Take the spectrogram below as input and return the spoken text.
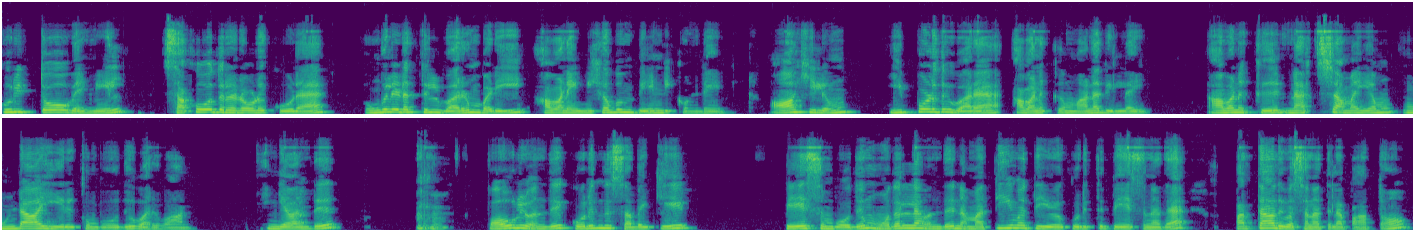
குறித்தோவெனில் சகோதரரோடு கூட உங்களிடத்தில் வரும்படி அவனை மிகவும் வேண்டிக் கொண்டேன் ஆகிலும் இப்பொழுது வர அவனுக்கு மனதில்லை. அவனுக்கு நற்சமயம் உண்டாயிருக்கும் போது வருவான். இங்க வந்து பவுல் வந்து கொருந்து சபைக்கு பேசும்போது முதல்ல வந்து நம்ம தீமத்தீவு குறித்து பேசினத பத்தாவது வசனத்துல பார்த்தோம்.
